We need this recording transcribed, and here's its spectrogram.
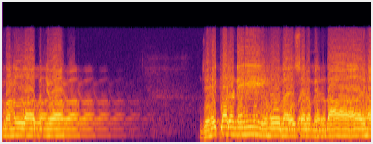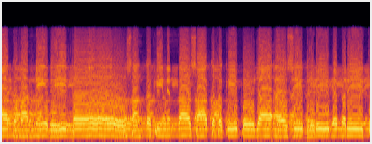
ਮਹੱਲਾ ਪੰਜਵਾ। ਜਿਹ ਕਰਨੀ ਹੋਵੇ ਸ਼ਰਮਿੰਦਾ, ਇਹਾ ਕਮਾਨੀ ਰੀਤ। ਸੰਤ ਕੀ ਨਿੰਦਾ, ਸਾਖਤ ਕੀ ਪੂਜਾ, ਐਸੀ ਦ੍ਰਿੜੀ ਵਿਪਰੀਤ।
